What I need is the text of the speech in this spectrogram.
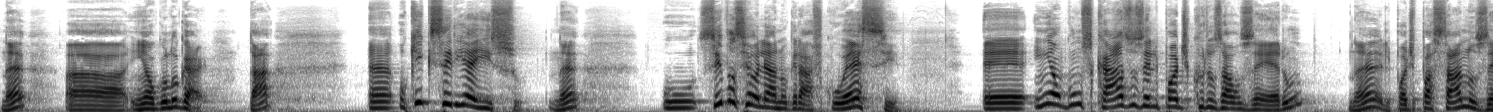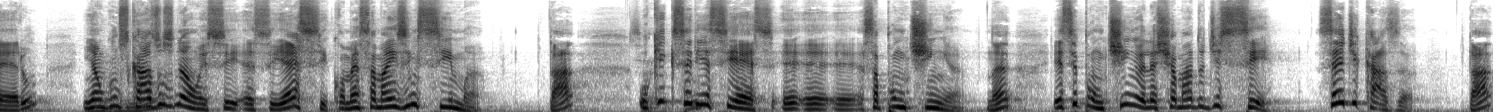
né? ah, em algum lugar, tá? Ah, o que, que seria isso, né? O, se você olhar no gráfico o S, é, em alguns casos ele pode cruzar o zero, né? Ele pode passar no zero. Em alguns casos não. Esse, esse S começa mais em cima, tá? O que, que seria esse S, é, é, é, essa pontinha, né? Esse pontinho ele é chamado de C. C de casa, tá?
